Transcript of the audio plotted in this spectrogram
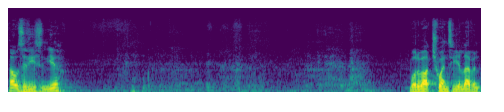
That was a decent year. What about 2011?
